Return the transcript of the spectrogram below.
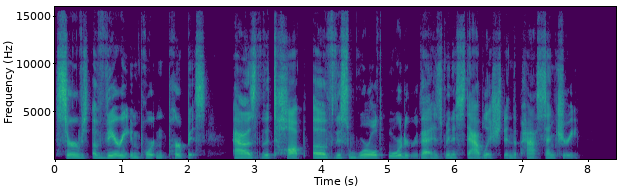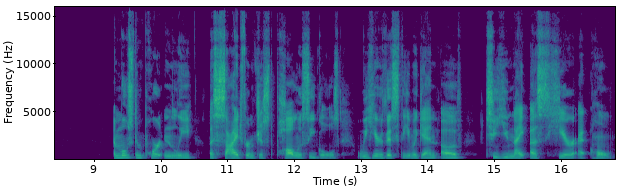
serves a very important purpose as the top of this world order that has been established in the past century. And most importantly, aside from just policy goals, we hear this theme again of to unite us here at home.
